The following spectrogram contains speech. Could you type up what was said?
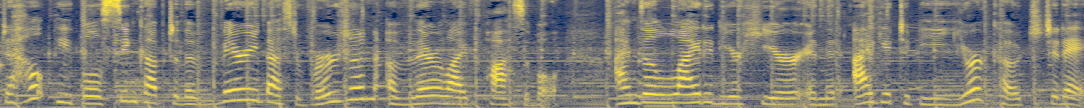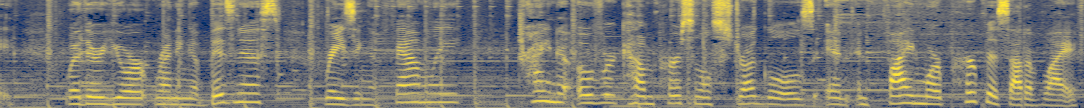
to help people sync up to the very best version of their life possible. I'm delighted you're here and that I get to be your coach today. Whether you're running a business, raising a family, trying to overcome personal struggles and, and find more purpose out of life,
